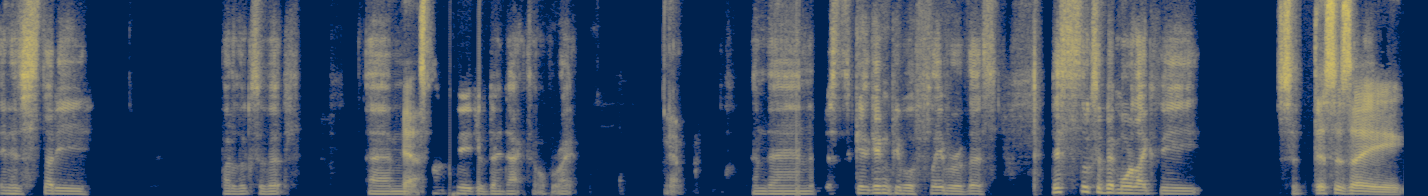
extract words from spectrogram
in his study, by the looks of it. Um, yes. Page of Didacta, right? Yeah. And then just giving people a flavor of this. This looks a bit more like the. So this is a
